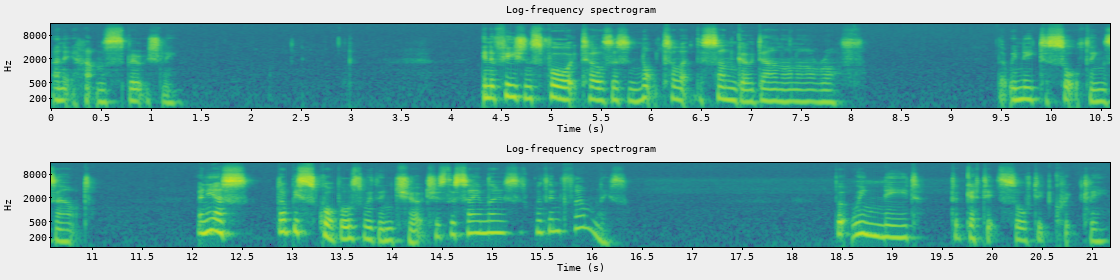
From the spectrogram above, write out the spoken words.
and it happens spiritually. In Ephesians 4, it tells us not to let the sun go down on our wrath, that we need to sort things out. And yes, there'll be squabbles within churches, the same as within families. But we need to get it sorted quickly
